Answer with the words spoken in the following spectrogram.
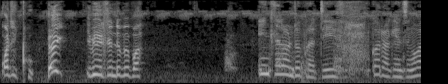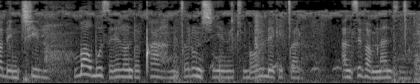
kwathi qhu. Hey, ibintle into bepha. intle loo nto bradave kodwa ke njengoba benditshilo uba ubuzele loo nto qha ndicela undishiye wethu uba ulibeke icala andisiva mnandi ncam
